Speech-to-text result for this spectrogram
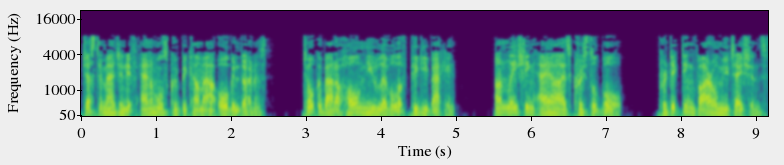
Just imagine if animals could become our organ donors. Talk about a whole new level of piggybacking. Unleashing AI's crystal ball. Predicting viral mutations.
